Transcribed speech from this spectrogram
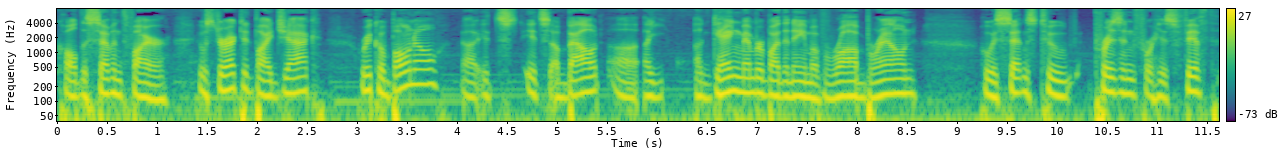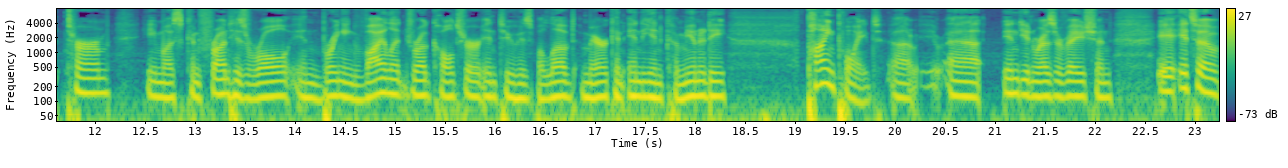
called The Seventh Fire. It was directed by Jack Riccobono. Uh, it's it's about uh, a, a gang member by the name of Rob Brown, who is sentenced to prison for his fifth term. He must confront his role in bringing violent drug culture into his beloved American Indian community. Pine Point uh, uh, Indian Reservation. it's a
